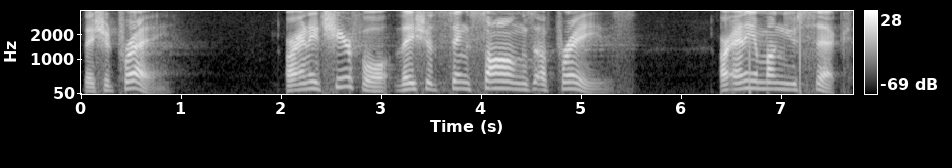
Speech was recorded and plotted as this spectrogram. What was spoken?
They should pray. Are any cheerful? They should sing songs of praise. Are any among you sick?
